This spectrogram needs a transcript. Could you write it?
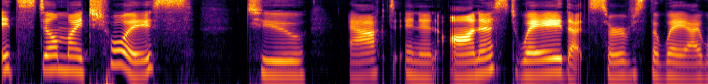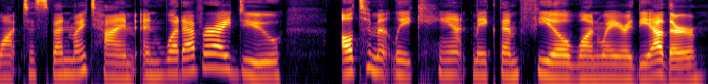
it's still my choice to act in an honest way that serves the way I want to spend my time. And whatever I do ultimately can't make them feel one way or the other.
